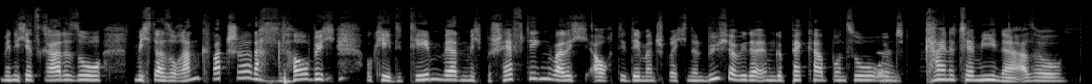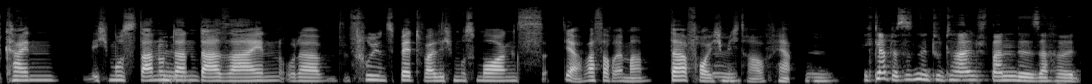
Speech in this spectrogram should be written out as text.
wenn ich jetzt gerade so mich da so ranquatsche, dann glaube ich, okay, die Themen werden mich beschäftigen, weil ich auch die dementsprechenden Bücher wieder im Gepäck habe und so mhm. und keine Termine, also kein ich muss dann und dann da sein oder früh ins Bett, weil ich muss morgens, ja, was auch immer. Da freue ich mich drauf, ja. Ich glaube, das ist eine total spannende Sache,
